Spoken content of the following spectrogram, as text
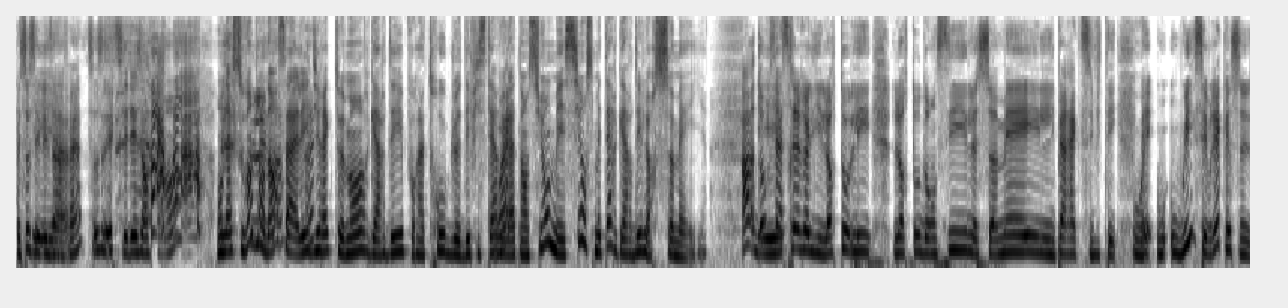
Mais ça, c'est les euh, enfants. C'est. Des enfants. On a souvent tendance à aller directement regarder pour un trouble déficitaire Ouais. de l'attention, mais si on se mettait à regarder leur sommeil, Ah, donc Et- ça serait relié. L'orthodontie, le sommeil, l'hyperactivité. Ouais. Mais ou- Oui, c'est vrai que c'est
